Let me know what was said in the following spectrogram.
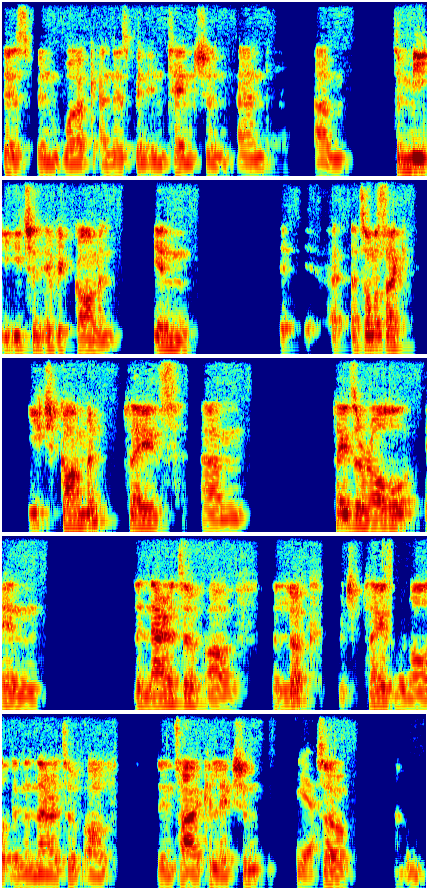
there's been work and there's been intention and um, to me each and every garment in it, it- it's almost like each garment plays um, plays a role in the narrative of the look, which plays a role in the narrative of the entire collection. Yeah. So um,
